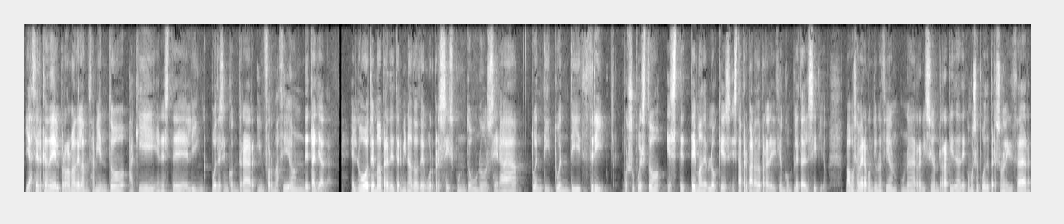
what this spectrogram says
Y acerca del programa de lanzamiento, aquí en este link puedes encontrar información detallada. El nuevo tema predeterminado de WordPress 6.1 será 2023 por supuesto, este tema de bloques está preparado para la edición completa del sitio. Vamos a ver a continuación una revisión rápida de cómo se puede personalizar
